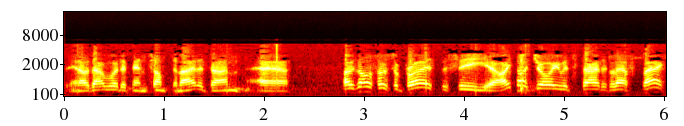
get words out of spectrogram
You know, that would have been something I'd have done. Uh, I was also surprised to see. Uh, I thought Joey would start at left back.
